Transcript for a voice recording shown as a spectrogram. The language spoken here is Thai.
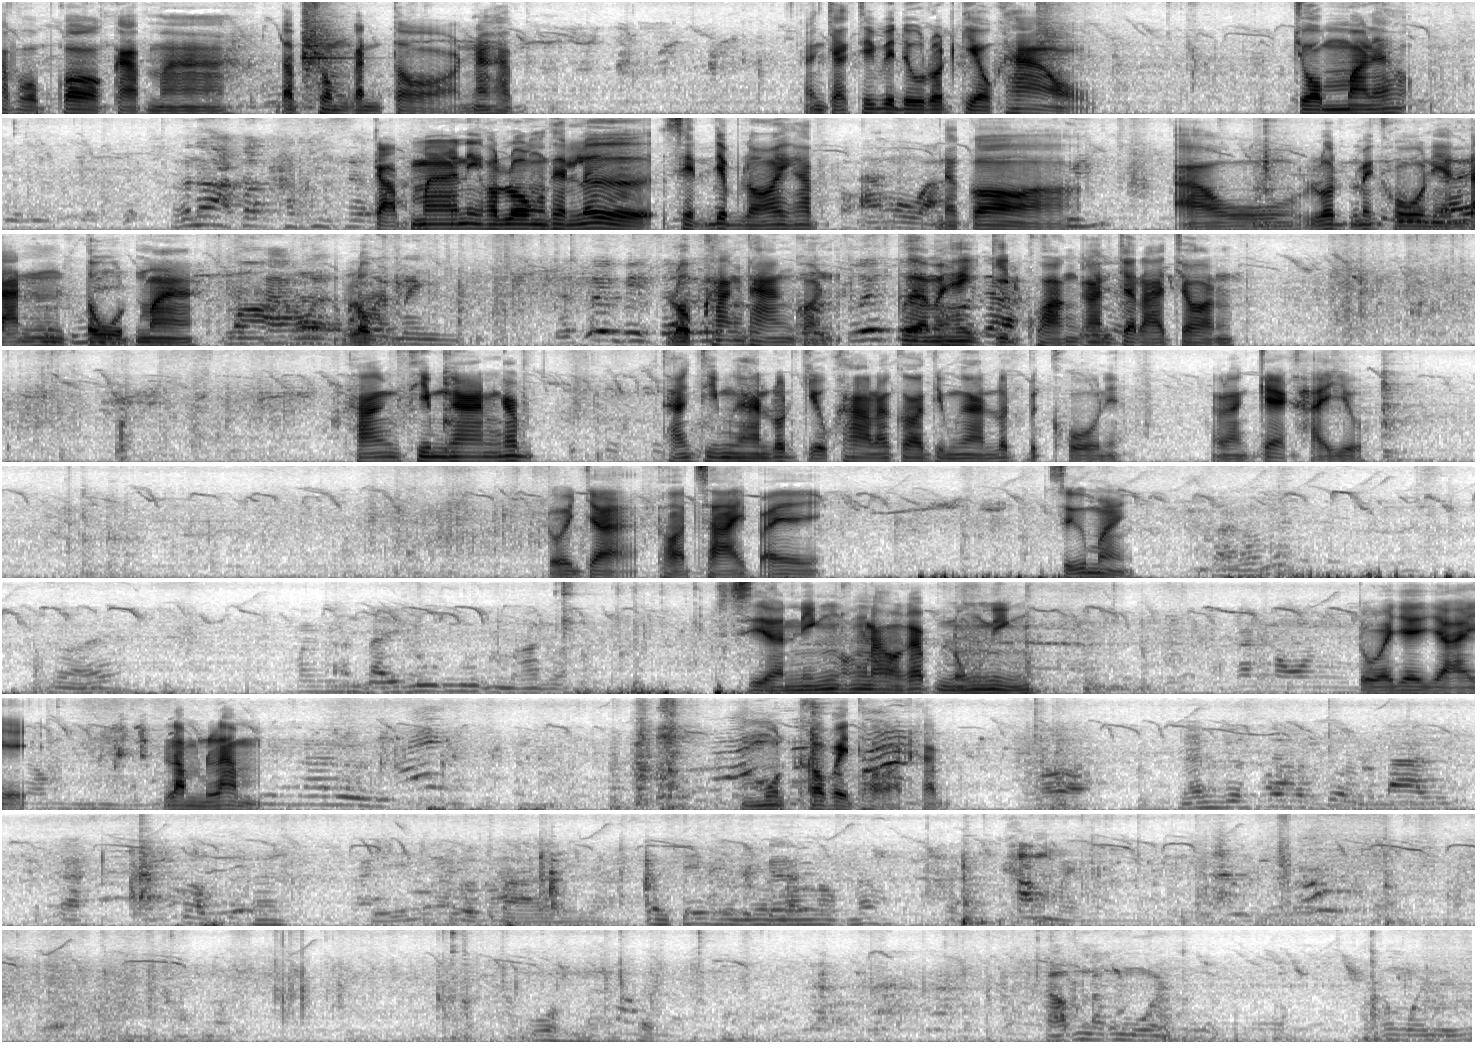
ครับผมก็กลับมารับชมกันต่อนะครับ หลังจากที่ไปดูรถเกี่ยวข้าว จมมาแล้ว กลับมานี่เขาลงเทรลเลอร์เสร็จเรียบร้อยครับ แล้วก็เอารถแมคโครเนี่ยดันตูดมาหลบหลบข้างทางก่อน เพื่อไม่ให้กีดขวางการจราจร ทางทีมงานครับ ทางทีมงานรถเกี่ยวข้าวแล้วก็ทีมงานรถแมคโครเนี่ยกำลังแก้ไขอยู่ โดยจะถอดสายไปซื้อใหม่เสียหนิงของเราครับหนุงหนิง ตัวใหญ่ๆล่ำล่ำๆมุดเข้าไปถอดครับครับนักมวยนักมวยนี้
